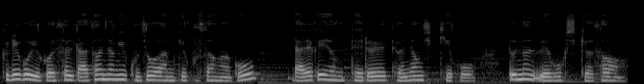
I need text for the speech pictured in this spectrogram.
그리고 이것을 나선형의 구조와 함께 구성하고 날개 형태를 변형시키고 또는 왜곡시켜서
